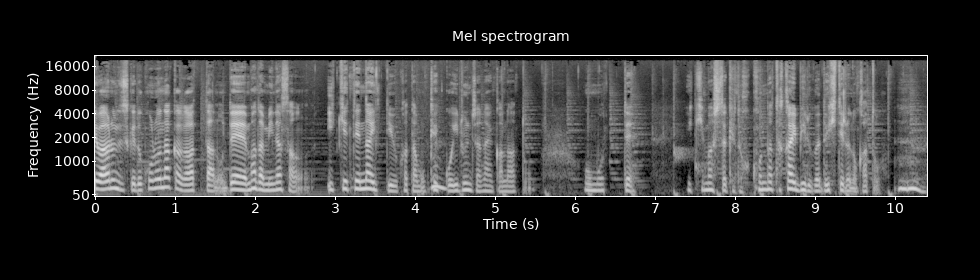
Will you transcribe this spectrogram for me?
ではあるんですけどコロナ禍があったのでまだ皆さん行けてないっていう方も結構いるんじゃないかなと思って、行きましたけどこんな高いビルができてるのかと、うん、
